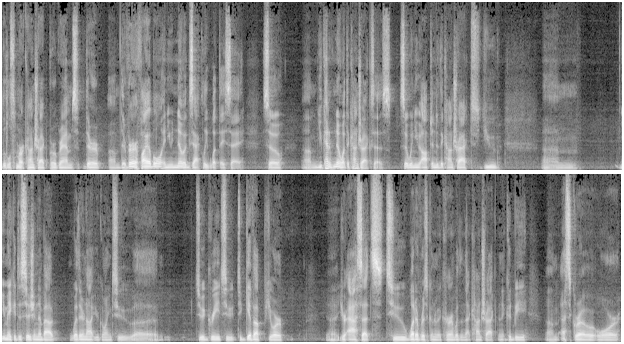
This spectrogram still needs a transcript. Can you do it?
little smart contract programs they're um, they're verifiable and you know exactly what they say. So um, you kind of know what the contract says. So when you opt into the contract you you make a decision about whether or not you're going to uh, to agree to to give up your uh, your assets to whatever is going to occur within that contract, and it could be um, escrow or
